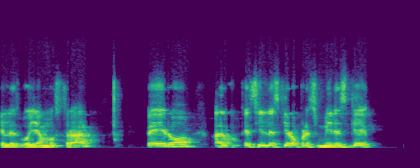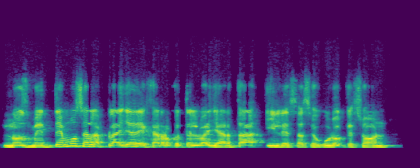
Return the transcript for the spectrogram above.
que les voy a mostrar, pero algo que sí les quiero presumir es que nos metemos a la playa de Jarro Hotel Vallarta y les aseguro que son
